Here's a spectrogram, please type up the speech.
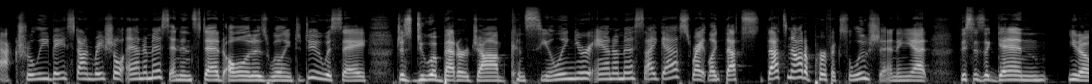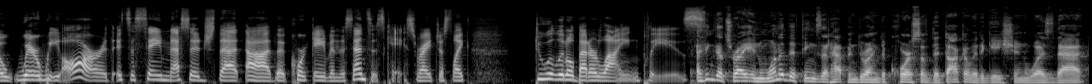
actually based on racial animus. And instead, all it is willing to do is say, just do a better job concealing your animus, I guess, right? Like that's that's not a perfect solution. And yet this is again you know where we are it's the same message that uh, the court gave in the census case right just like do a little better lying, please. I think that's right. And one of the things that happened during the course of the DACA litigation was that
